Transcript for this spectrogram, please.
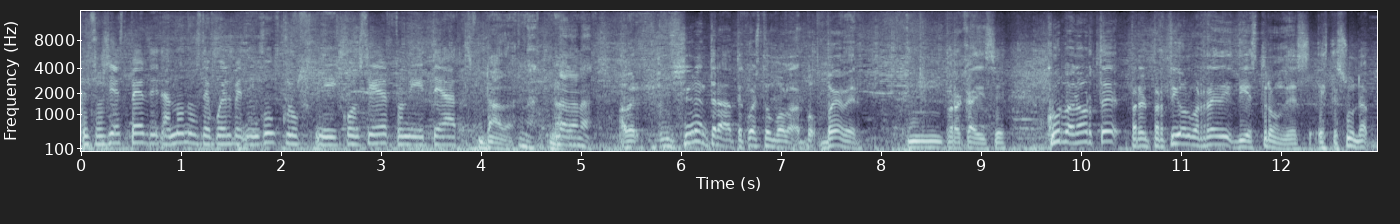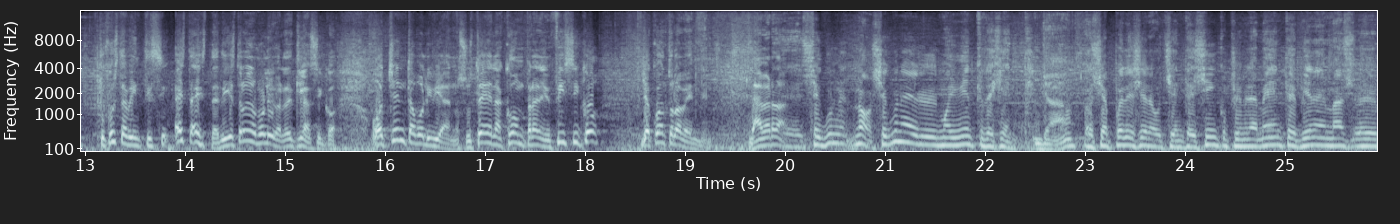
entonces ya es pérdida, no nos devuelve ningún club, ni concierto, ni teatro. Nada. Nada, nada. A ver, si una entrada te cuesta un dólar, vo- voy a ver. Mm, por acá dice, Curva Norte para el partido Always Ready, 10 Strongers. Esta es una, te cuesta 25, esta, esta, 10 Strongers Bolívar del clásico. 80 bolivianos. Ustedes la compran en físico, ¿y a cuánto la venden? La verdad. Eh, según, no, según el movimiento de gente. Ya. O sea, puede ser a 85 primeramente, viene más, eh,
